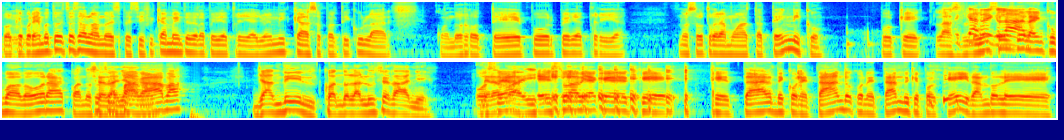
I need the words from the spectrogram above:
Porque, por ejemplo, tú estás hablando específicamente de la pediatría. Yo, en mi caso particular, cuando roté por pediatría, nosotros éramos hasta técnicos. Porque las luces arreglar. de la incubadora, cuando Se apagaba, Yandil, cuando la luz se dañe. o sea, ahí. eso había que, que, que estar desconectando, conectando y que por qué, y dándole...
